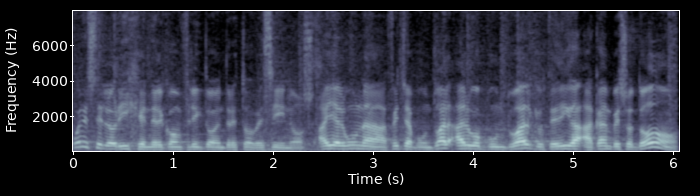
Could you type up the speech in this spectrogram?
¿Cuál es el origen del conflicto entre estos vecinos? ¿Hay alguna fecha puntual, algo puntual que usted diga acá empezó todo?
